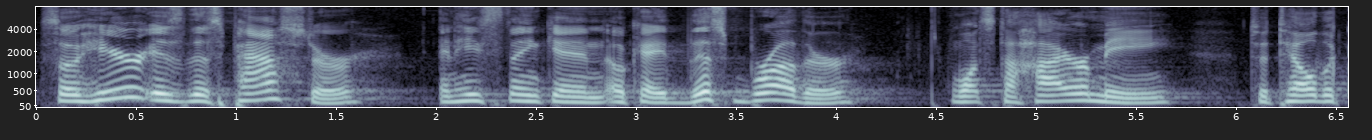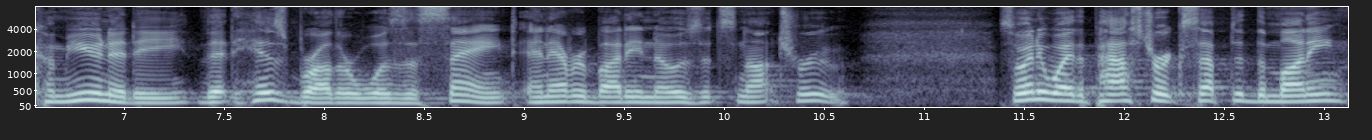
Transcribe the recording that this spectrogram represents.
So here is this pastor, and he's thinking, okay, this brother wants to hire me to tell the community that his brother was a saint, and everybody knows it's not true. So, anyway, the pastor accepted the money,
